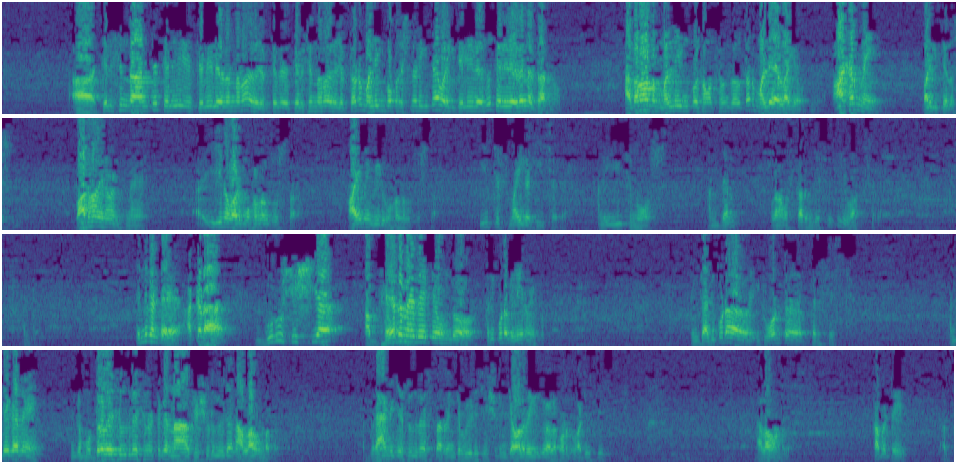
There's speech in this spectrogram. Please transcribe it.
తెలిసిందా అంటే తెలియ తెలియలేదన్ననో తెలి- తెలిసిందనో ఏదో చెప్తాడు. మళ్ళీ ఇంకో ప్రశ్న అడిగితే వాడికి తెలియలేదు తెలియలేదని నిర్ధారణ. ఆ తర్వాత మళ్ళీ ఇంకో సంవత్సరం చదువుతాడు మళ్ళీ అలాగే అవుతుంది. ఆఖరిని వాడికి తెలుస్తుంది. పాఠం అయిన వెంటనే ఈయన వాడి ముఖంలో చూస్తారు ఆయన వీడి ముఖంలో చూస్తారు ఈచ్ స్మైల్ అట్ ఈచ్ అదే and each nose. And then ఒక నమస్కారం చేసేది ఈ వాక్స్ అంతే. ఎందుకంటే అక్కడ గురు శిష్య అభేదం ఏదైతే ఉందో అది కూడా విలీనం అయిపోతుంది ఇంకా అది కూడా ఇట్ వోంట్ పెర్సిస్ట్ అంతేగాని ఇంకా ముద్ర వేసి వదిలేసినట్టుగా నా శిష్యుడు వీడని అలా ఉండదు. బ్రాండ్ చేసి వదిలేస్తారు ఇంకా వీడి శిష్యుడు ఇంకెవరి దగ్గరికి వెళ్ళకూడదు. వాట్ ఈస్ దిస్ అలా ఉండదు. కాబట్టి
